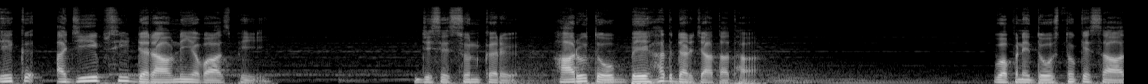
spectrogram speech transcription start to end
एक अजीब सी डरावनी आवाज़ भी, जिसे सुनकर हारू तो बेहद डर जाता था। वो अपने दोस्तों के साथ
